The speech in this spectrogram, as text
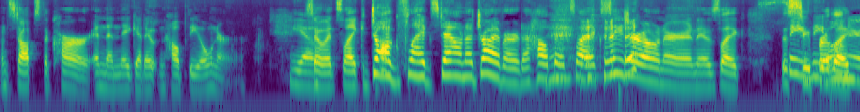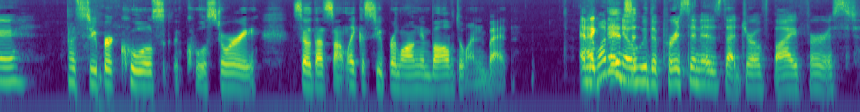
and stops the car and then they get out and help the owner. Yeah. so it's like dog flags down a driver to help. Its like seizure owner. And it was like the Save super like a super cool cool story. So that's not like a super long involved one but and I want to know who the person is that drove by first.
